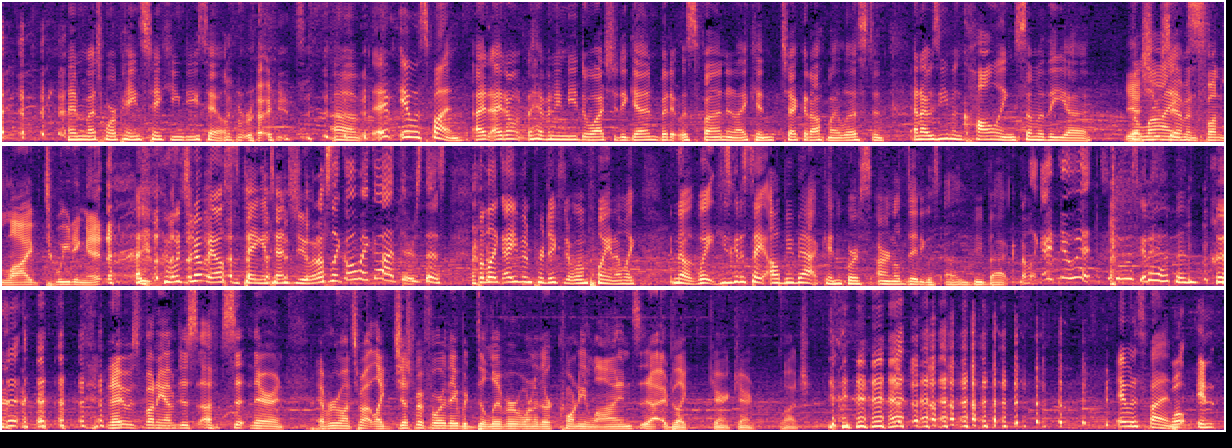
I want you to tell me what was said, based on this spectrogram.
and much more painstaking detail. right. Um, it, it was fun. I, I don't have any need to watch it again, but it was fun, and I can check it off my list. And, and I was even calling some of the uh, Yeah, the she was lines, having fun live tweeting it. which nobody else is paying attention to. And I was like, oh my god, there's this. But like I even predicted at one point, I'm like, no, wait, he's gonna say I'll be back, and of course Arnold did. He goes, I'll be back, and I'm like, I knew it. I knew it was gonna happen. and it was funny. I'm just I'm sitting there, and every once in a while, like just before they would deliver one of their corny lines, uh, I'd be like, Karen, Karen, watch. it was fun. Well, in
